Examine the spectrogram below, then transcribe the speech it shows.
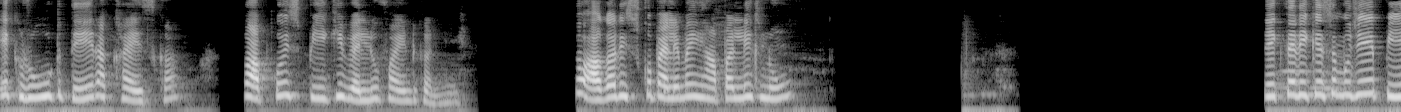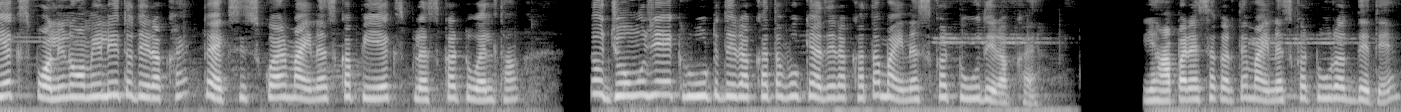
एक रूट दे रखा है इसका तो आपको इस पी की वैल्यू फाइंड करनी है। तो अगर इसको पहले मैं यहाँ पर लिख लूँ। एक तरीके से मुझे पी एक्स पॉलिनॉमियल ही तो दे रखा है तो एक्स स्क्वायर माइनस का पी एक्स प्लस का ट्वेल्व था। तो जो मुझे एक रूट दे रखा था, वो क्या दे रखा था? माइनस का टू दे रखा है। यहाँ पर ऐसा करते हैं, माइनस का टू रख देते हैं।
